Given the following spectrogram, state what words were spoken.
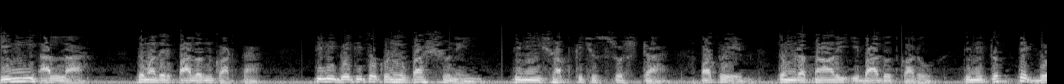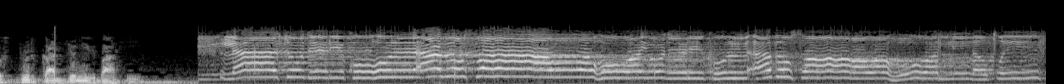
তিনি আল্লাহ তোমাদের পালন কর্তা তিনি ব্যতীত কোন উপাস্য নেই। তিনি সবকিছু স্রষ্টা। অতএব তোমরা তাঁরই ইবাদত করো। তিনি প্রত্যেক বস্তুর কার্যনির্বাহী لا تدركه الأبصار وهو يدرك الأبصار وهو اللطيف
